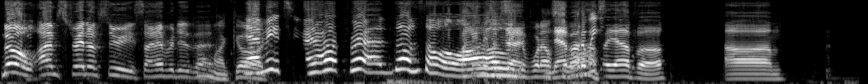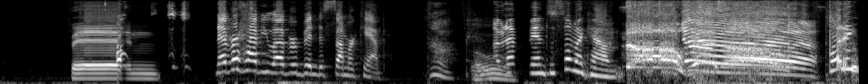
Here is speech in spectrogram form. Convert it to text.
no, I'm straight up serious. I never did that. Oh my god. Yeah, me too. I don't have friends. I'm so alone. I don't even alone. think of what else Never to have ask. I ever um been Never have you ever been to summer camp. Oh. I've never been to summer camp. Yeah! What is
